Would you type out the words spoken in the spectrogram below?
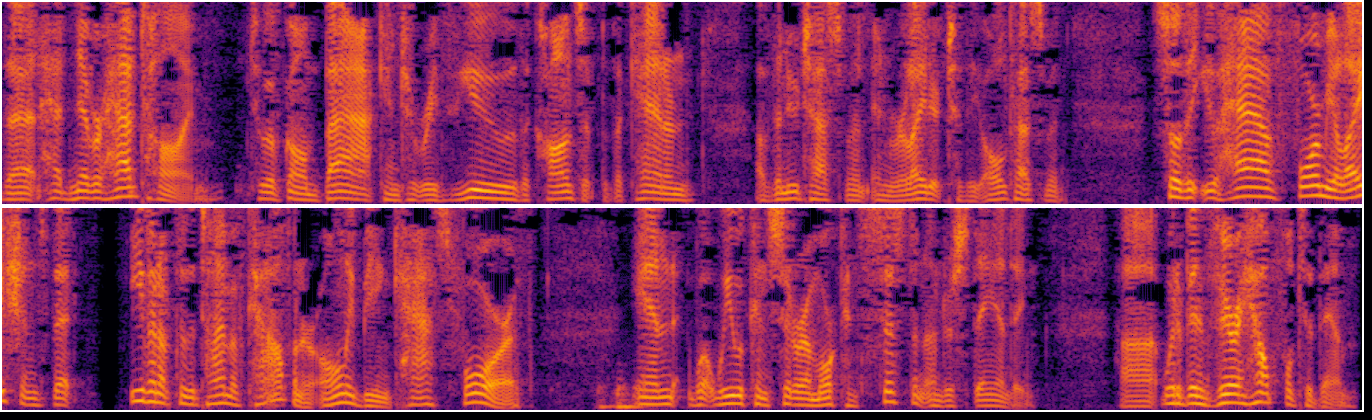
that had never had time to have gone back and to review the concept of the canon of the New Testament and relate it to the Old Testament so that you have formulations that even up to the time of Calvin are only being cast forth in what we would consider a more consistent understanding. Uh, would have been very helpful to them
